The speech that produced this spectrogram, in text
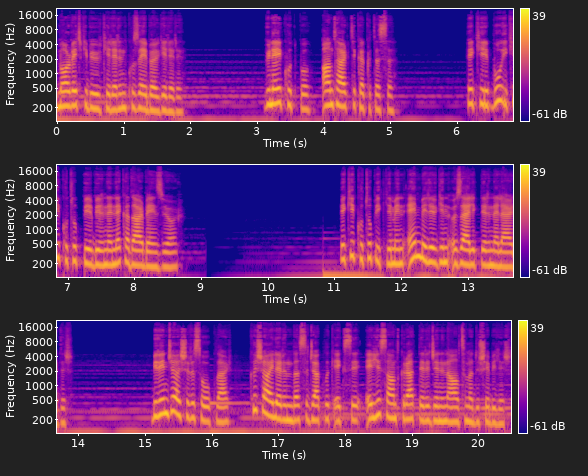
Norveç gibi ülkelerin kuzey bölgeleri. Güney Kutbu, Antarktika kıtası. Peki bu iki kutup birbirine ne kadar benziyor? Peki kutup iklimin en belirgin özellikleri nelerdir? Birinci aşırı soğuklar, kış aylarında sıcaklık eksi 50 santigrat derecenin altına düşebilir.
